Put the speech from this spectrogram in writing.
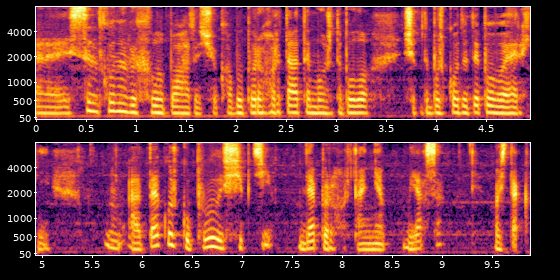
е, силиконових лопаточок, аби перегортати можна було, щоб не пошкодити поверхні. А також купили щипці для перегортання м'яса. Ось так.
